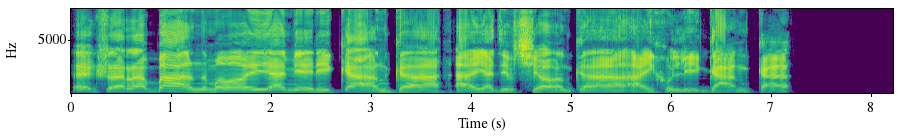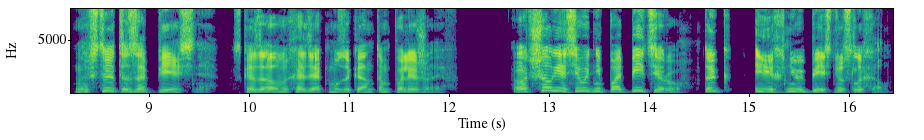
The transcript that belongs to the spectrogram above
Эх, шарабан мой, американка, а я девчонка, ай, хулиганка. Ну что это за песня? — сказал, выходя к музыкантам Полежаев. «Вот шел я сегодня по Питеру, так и ихнюю песню слыхал.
